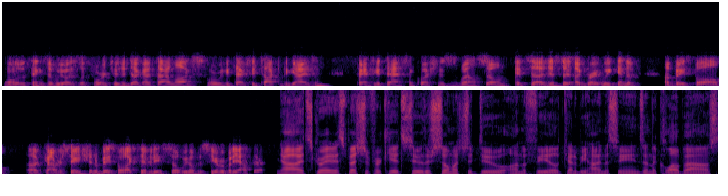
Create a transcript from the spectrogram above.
one of the things that we always look forward to, the dugout dialogues, where we get to actually talk to the guys and fans get to ask some questions as well. So it's uh, just a, a, great weekend of, of baseball uh, conversation and baseball activities. So we hope to see everybody out there. No, it's great, especially for kids too. There's so much to do on the field, kind of behind the scenes, in the clubhouse.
